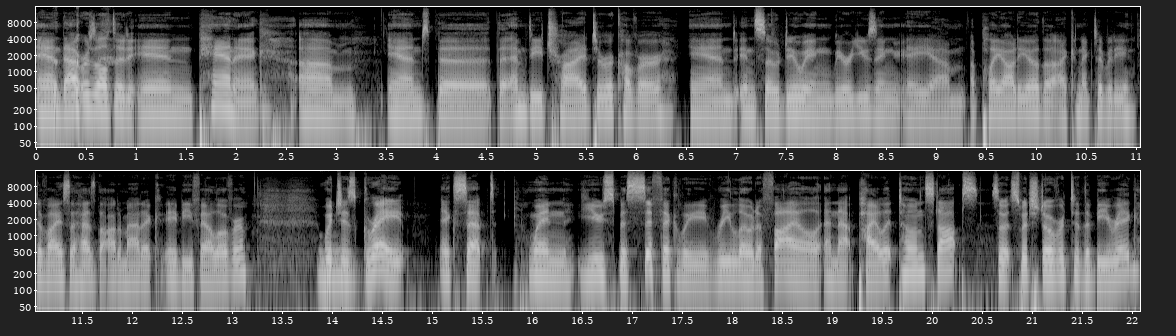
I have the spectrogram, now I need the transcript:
and that resulted in panic. Um, and the the MD tried to recover, and in so doing, we were using a um, a Play Audio, the iConnectivity device that has the automatic AB failover, mm-hmm. which is great, except when you specifically reload a file and that pilot tone stops, so it switched over to the B rig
